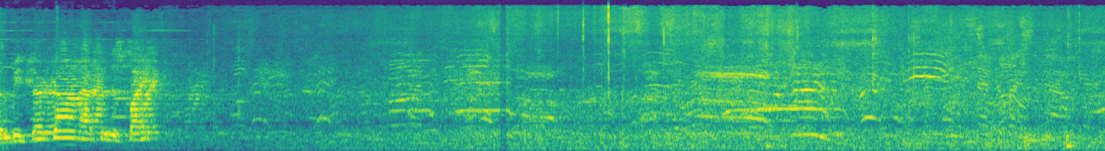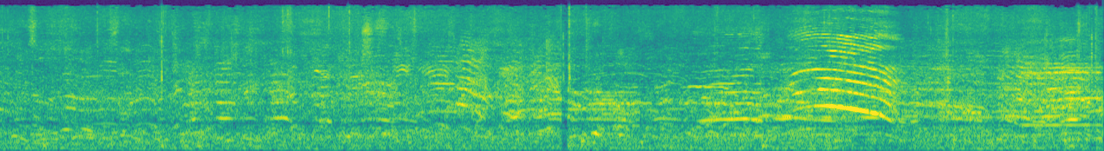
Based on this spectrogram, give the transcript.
It'll be third down after the spike. Thank you.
